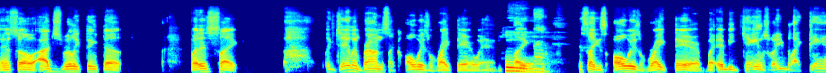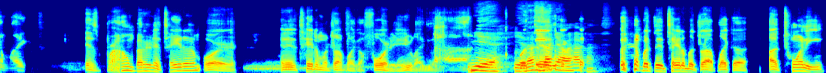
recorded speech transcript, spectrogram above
and so I just really think that, but it's like, like Jaylen Brown is like always right there with him. Like, yeah. it's like it's always right there. But it'd be games where you'd be like, damn, like, is Brown better than Tatum? Or and then Tatum would drop like a 40, and you're like, nah. Yeah, yeah, but that's then, exactly like, how it happens. but then Tatum would drop like a a 20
